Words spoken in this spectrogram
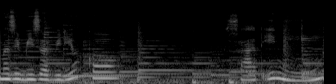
masih bisa video call. Saat ini,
